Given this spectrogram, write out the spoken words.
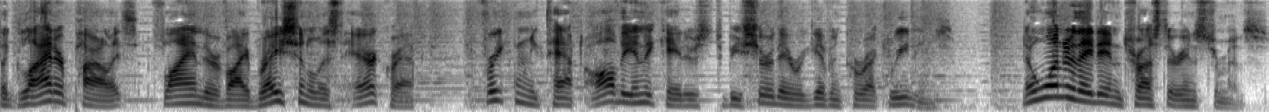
The glider pilots flying their vibrationless aircraft frequently tapped all the indicators to be sure they were giving correct readings. No wonder they didn't trust their instruments.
